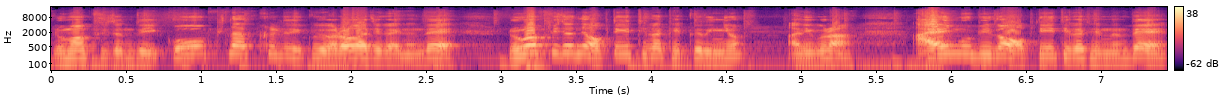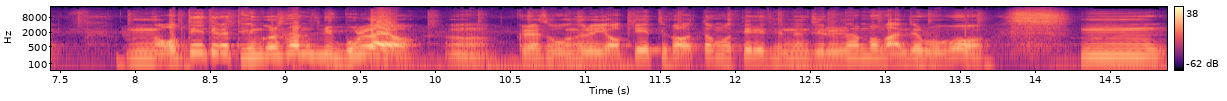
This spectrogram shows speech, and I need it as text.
루마 퓨전도 있고, 피나클도 있고, 여러 가지가 있는데, 루마 퓨전이 업데이트가 됐거든요? 아니구나. 아이무비가 업데이트가 됐는데, 음, 업데이트가 된 걸 사람들이 몰라요. 어, 그래서 오늘은 이 업데이트가 어떤 것들이 됐는지를 한번 만들어보고, 음,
